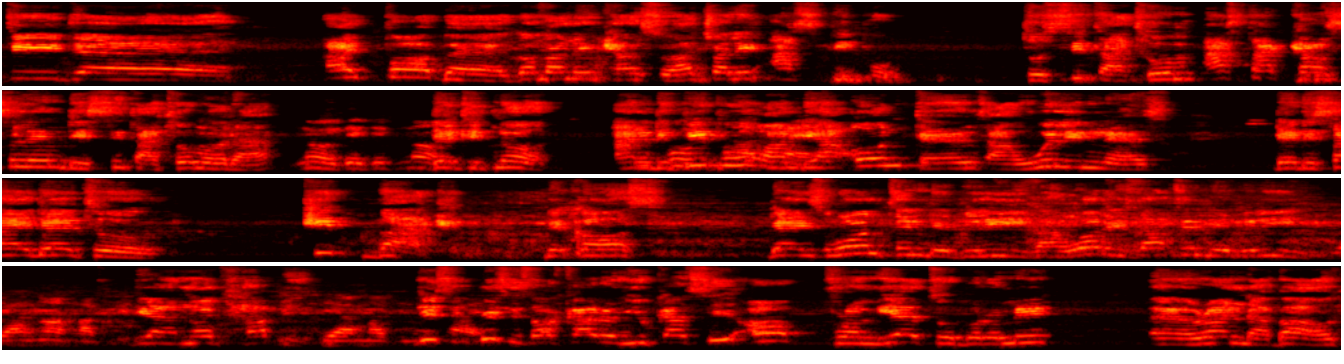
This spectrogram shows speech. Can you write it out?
Did uh, IPOB uh, governing council actually ask people to sit at home after cancelling the sit at home order? No, they did not. They did not. And People the people on their own terms and willingness, they decided to keep back because there is one thing they believe, and what is that thing they believe? They are not happy. They are not happy. They are This marginalized. this is Okaro. You can see up from here to Boromi uh, roundabout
